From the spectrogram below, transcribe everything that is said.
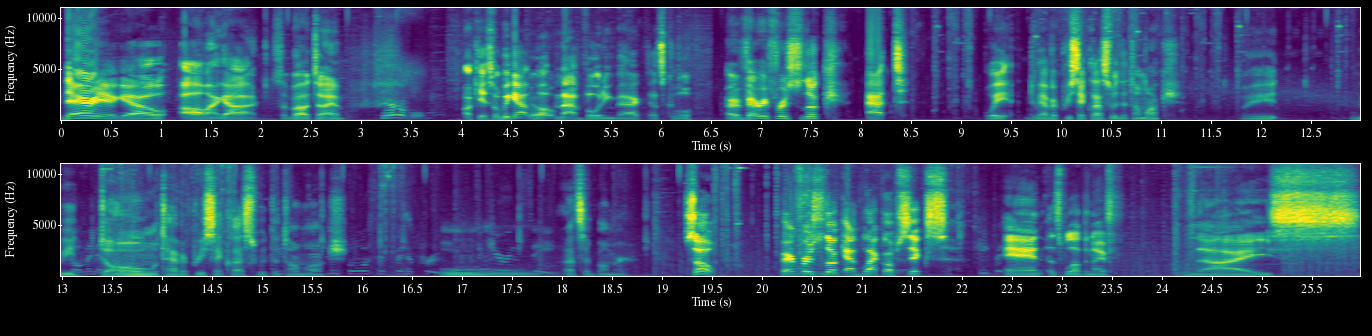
There you go. Oh my god, it's about time. Terrible. Okay, so we got go. map voting back. That's cool. Our very first look at. Wait, do we have a preset class with the tomahawk? Wait, we don't have a preset class with the tomahawk. Ooh, that's a bummer. So, very first look at Black Ops 6, and let's pull out the knife. Nice.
